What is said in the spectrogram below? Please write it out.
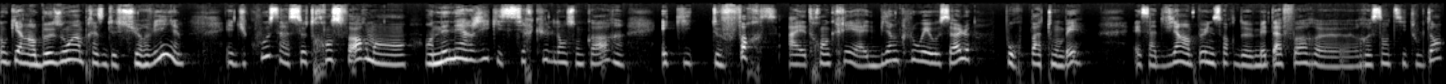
Donc il y a un besoin presque de survie. Et du coup, ça se transforme en, énergie qui circule dans son corps et qui te force à être ancré, à être bien cloué au sol pour pas tomber. Et ça devient un peu une sorte de métaphore euh, ressentie tout le temps.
